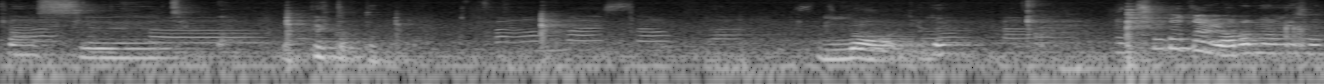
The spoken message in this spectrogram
프랑스, 체코, 에펠탑도 보고. 누구랑 왔는데? 그냥 친구들 여러 명이서.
